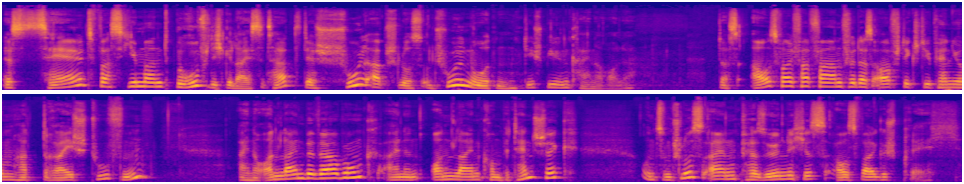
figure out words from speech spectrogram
Es zählt, was jemand beruflich geleistet hat. Der Schulabschluss und Schulnoten, die spielen keine Rolle. Das Auswahlverfahren für das Aufstiegsstipendium hat drei Stufen. Eine Online-Bewerbung, einen Online-Kompetenzcheck und zum Schluss ein persönliches Auswahlgespräch.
